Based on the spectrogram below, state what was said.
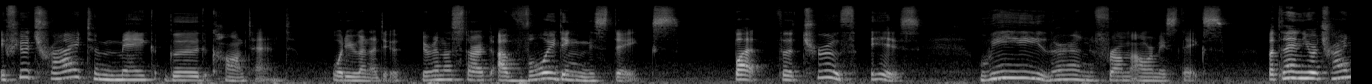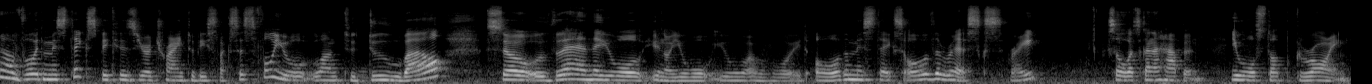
if you try to make good content, what are you gonna do? You're gonna start avoiding mistakes. But the truth is, we learn from our mistakes. But then you're trying to avoid mistakes because you're trying to be successful. You want to do well. So then you will, you know, you will you will avoid all the mistakes, all the risks, right? So what's gonna happen? You will stop growing.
